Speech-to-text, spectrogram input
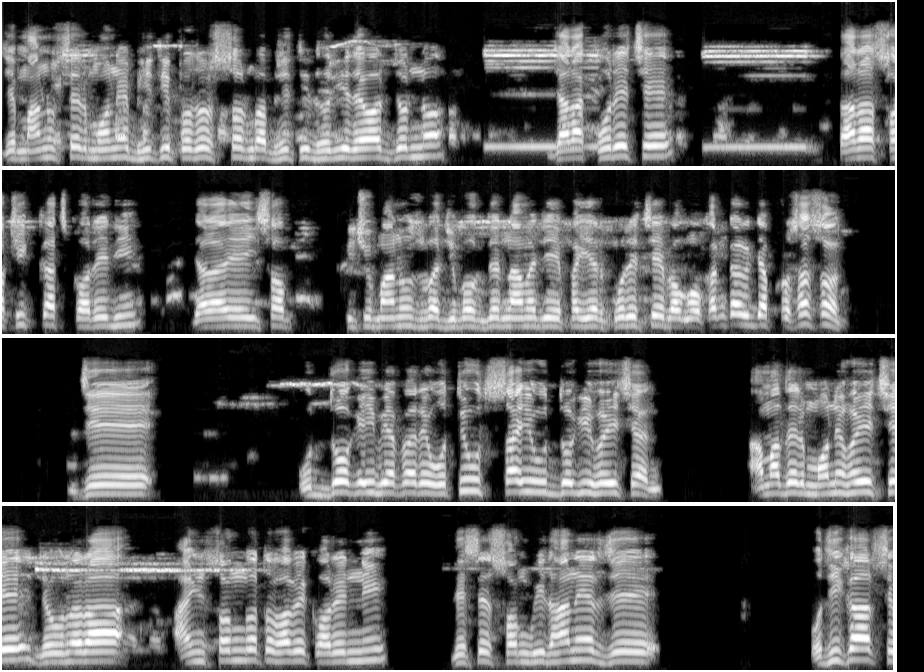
যে মানুষের মনে ভীতি প্রদর্শন বা ভীতি ধরিয়ে দেওয়ার জন্য যারা করেছে তারা সঠিক কাজ করেনি। যারা এই সব কিছু মানুষ বা যুবকদের নামে যে এফআইআর করেছে এবং ওখানকার যা প্রশাসন, যে উদ্যোগ এই ব্যাপারে অতি উৎসাহী উদ্যোগী হয়েছেন, আমাদের মনে হয়েছে যে ওনারা আইনসঙ্গতভাবে করেননি। দেশের সংবিধানের যে অধিকার, সে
